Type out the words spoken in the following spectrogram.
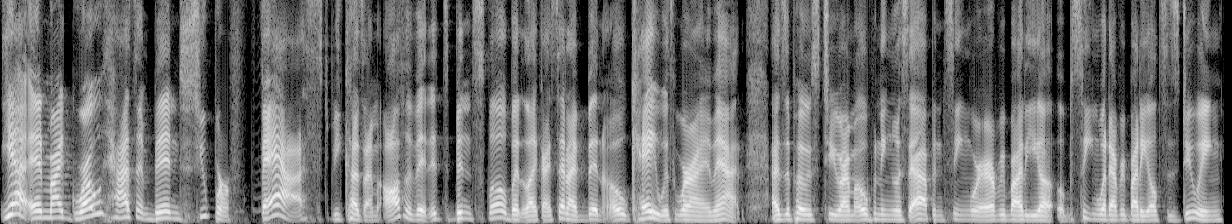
yeah, and my growth hasn't been super fast because I'm off of it. It's been slow, but like I said, I've been okay with where I'm at, as opposed to I'm opening this app and seeing where everybody, el seeing what everybody else is doing. And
